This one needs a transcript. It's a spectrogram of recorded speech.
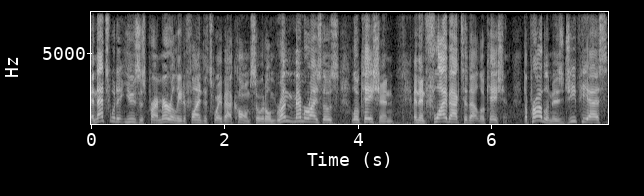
and that's what it uses primarily to find its way back home. So it'll memorize those location and then fly back to that location. The problem is GPS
